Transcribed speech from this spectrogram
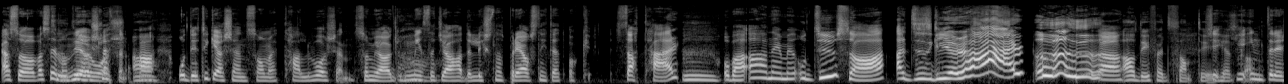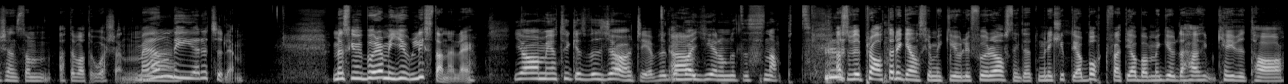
Alltså vad säger man? Nyårslöften. års, ja. Ja. Och det tycker jag känns som ett halvår sedan. Som jag minns att jag hade lyssnat på det avsnittet och satt här Mm. och bara ah nej men och du sa att du skulle göra det här! Ja. Ja det är faktiskt sant, det är Så helt galet. inte det känns som att det var ett år sedan. Men Nej. det är det tydligen. Men ska vi börja med jullistan eller? Ja men jag tycker att vi gör det. Vi går Ja. bara igenom lite snabbt. Alltså vi pratade ganska mycket jul i förra avsnittet men det klippte jag bort för att jag bara men gud det här kan ju vi ta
